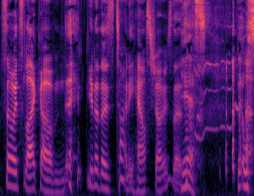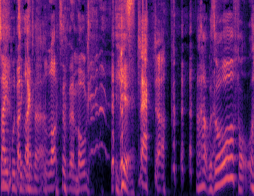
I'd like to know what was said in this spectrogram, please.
So it's like, um, you know, those tiny house shows that, Yes. They're all stapled but like together. lots of them all yeah. stacked up. Oh, it was awful.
